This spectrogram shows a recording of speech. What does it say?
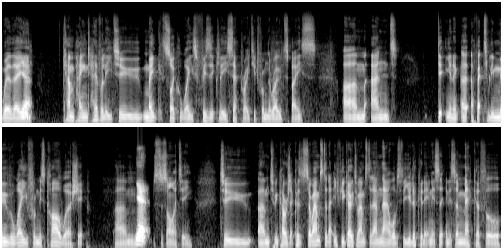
where they Yeah. campaigned heavily to make cycleways physically separated from the road space, um, and you know effectively move away from this car worship um, Yeah. society to um, to encourage that because so Amsterdam if you go to Amsterdam now obviously you look at it and it's a, and it's a mecca for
